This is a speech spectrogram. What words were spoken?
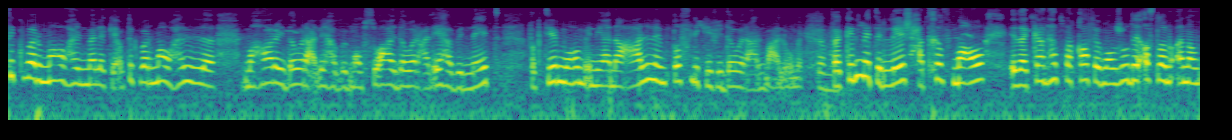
تكبر معه هالملكة أو تكبر معه هالمهارة يدور عليها بموسوعة يدور عليها بالنت فكتير مهم إني أنا أعلم طفلي كيف يدور على المعلومة. تمام. فكلمة ليش حتخف معه إذا كان هالثقافة موجودة أصلا وأنا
